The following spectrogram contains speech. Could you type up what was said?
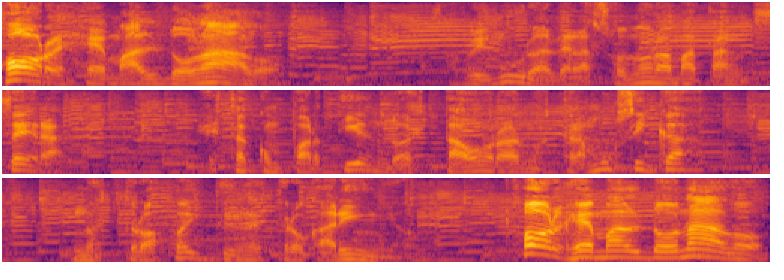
Jorge Maldonado, figura de la Sonora Matancera, está compartiendo a esta hora nuestra música, nuestro afecto y nuestro cariño. Jorge Maldonado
